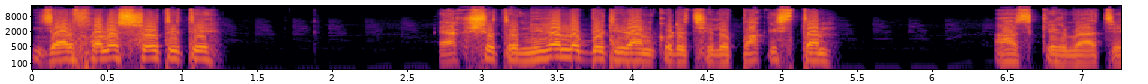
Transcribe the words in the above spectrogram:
যার ফলশ্রুতিতে একশত নিরানব্বইটি রান করেছিল পাকিস্তান আজকের ম্যাচে।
